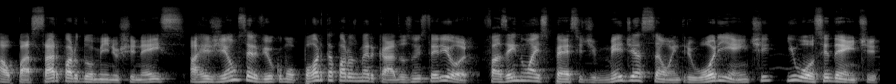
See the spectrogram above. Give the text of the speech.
Ao passar para o domínio chinês, a região serviu como porta para os mercados no exterior, fazendo uma espécie de mediação entre o Oriente e o Ocidente.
